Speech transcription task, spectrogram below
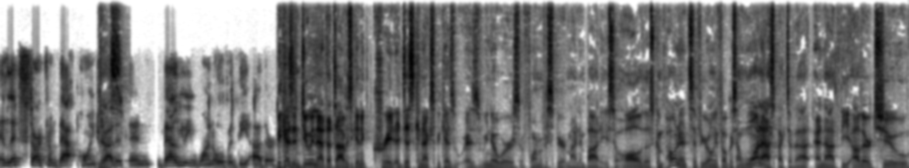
and let's start from that point yes. rather than valuing one over the other. Because in doing that, that's obviously going to create a disconnect because, as we know, we're a form of a spirit, mind, and body. So, all of those components, if you're only focused on one aspect of that and not the other two,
